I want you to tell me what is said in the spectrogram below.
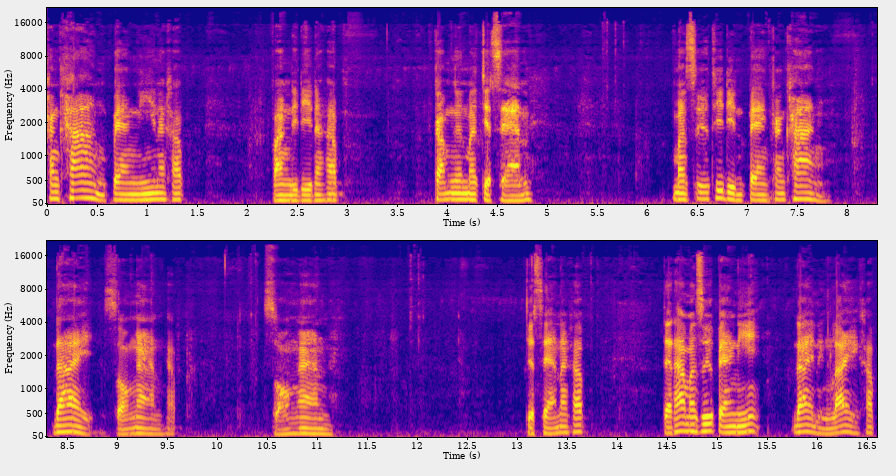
ข้างๆ แปลงนี้นะครับ ฟังดีๆนะครับกำเงินมาเจ็ดแสน มาซื้อที่ดินแปลงข้างๆ ได้สองงานครับสองงานเจ็ดแสนนะครับ แต่ถ้ามาซื้อแปลงนี้ได้หนึ่งไร่ครับ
